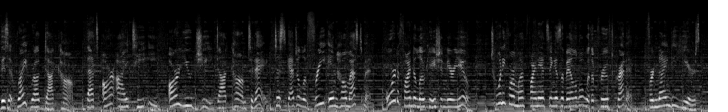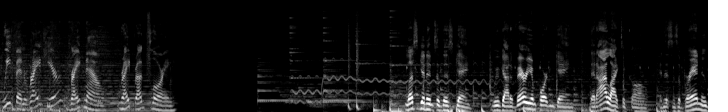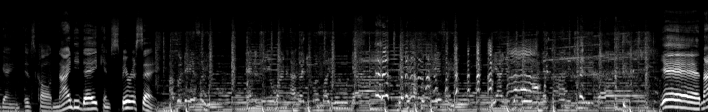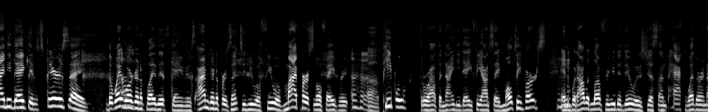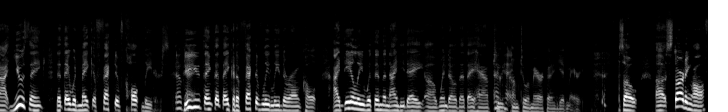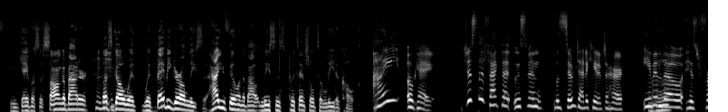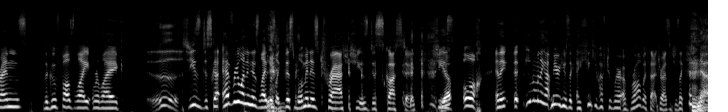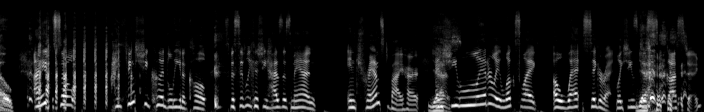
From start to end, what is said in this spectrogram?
Visit riterug.com. That's R I T E R U G.com today to schedule a free in home estimate or to find a location near you. 24 month financing is available with approved credit. For 90 years, we've been right here, right now. Rite Rug Flooring. Let's get into this game. We've got a very important game that I like to call, and this is a brand new game. It's called 90 Day Conspiracy. I go there for you. Anything you want, I go do for you, girl. Baby, I go pray for you. Me and you go do till. Yeah, 90 Day Conspiracy. The way we're going to play this game is I'm going to present to you a few of my personal favorite uh, people throughout the 90 Day Fiance multiverse. And what I would love for you to do is just unpack whether or not you think that they would make effective cult leaders. Do you think that they could effectively lead their own cult, ideally within the 90 day uh, window that they have to Okay. come to America and get married? So, uh, starting off, he gave us a song about her. Let's Mhm. go with with baby girl Lisa. How you feeling about Lisa's potential to lead a cult? I okay. Just the fact that Usman was so dedicated to her, even Mhm. though his friends, the goofballs light, were like, Ugh, she's disgust. Everyone in his life was like, "This woman is trash. She is disgusting. She Yep. is ugh." And they uh, even when they got married, he was like, "I think you have to wear a bra with that dress," and she's like, "No." I so I think she could lead a cult specifically because she has this man entranced by her, Yes. and she literally looks like a wet cigarette. Like she's Yeah. disgusting.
